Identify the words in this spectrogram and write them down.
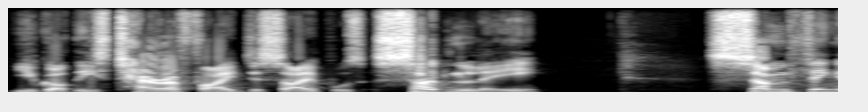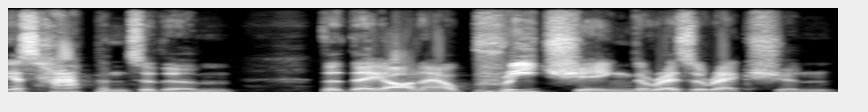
you've got these terrified disciples. Suddenly, something has happened to them that they are now preaching the resurrection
